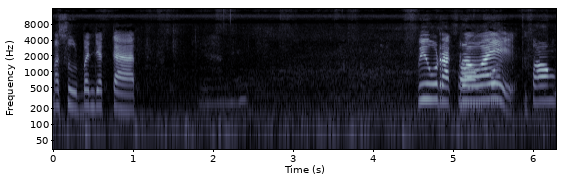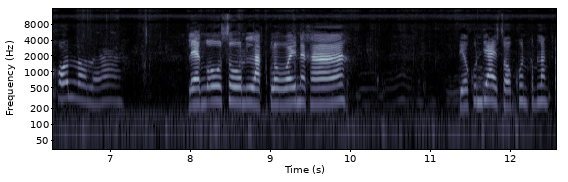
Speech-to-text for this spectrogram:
มาสูดบรรยากาศ วิวหลักร้อย สองคนเราเลยแรงโอโซนหลักร้อยนะคะ เดี๋ยวคุณยายสองคนกำลังไป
